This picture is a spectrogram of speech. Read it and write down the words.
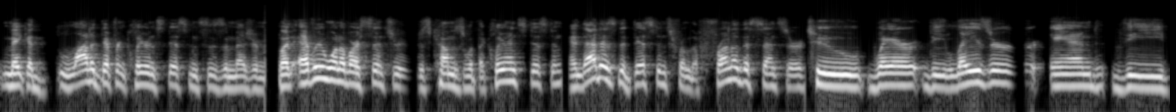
make a lot of different clearance distances and measurements, but every one of our sensors comes with a clearance distance, and that is the distance from the front of the sensor to where the laser and the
